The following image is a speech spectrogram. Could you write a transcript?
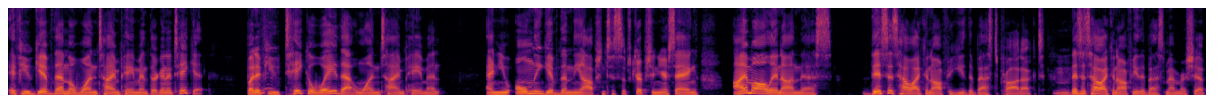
If you give them a one time payment, they're going to take it. But if Yeah. you mm. take away that one time payment and you only give them the option to subscription, you're saying, I'm all in on this. This is how I can offer you the best product. Mhm. This is how I can offer you the best membership.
